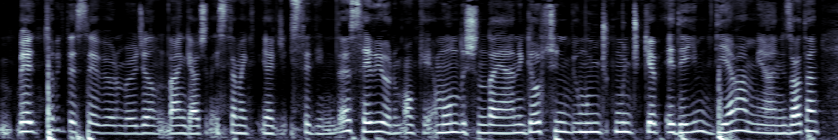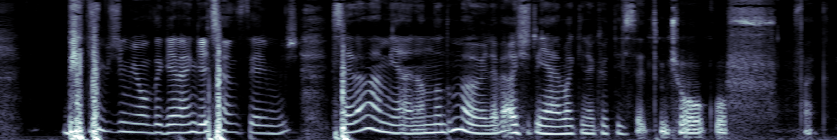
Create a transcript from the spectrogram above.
ve tabii ki de seviyorum böyle canımdan gerçekten istemek istediğimde seviyorum okey. Ama onun dışında yani görsün bir muncuk muncuk yap edeyim diyemem yani. Zaten beklemişim yolda gelen geçen sevmiş. Sevemem yani anladın mı öyle? Ve aşırı yani bak yine kötü hissettim. Çok of fuck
